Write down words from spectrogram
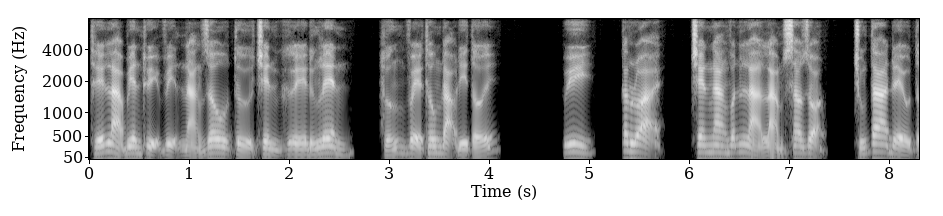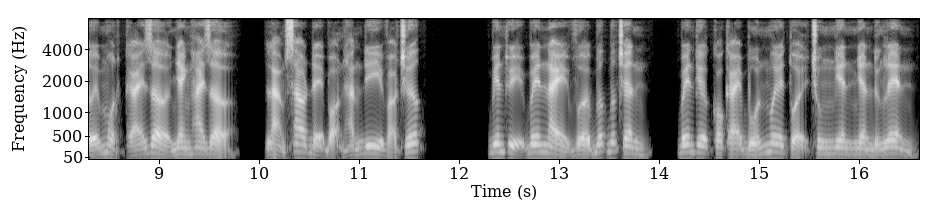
thế là biên thụy vị nàng dâu từ trên ghế đứng lên, hướng về thông đạo đi tới. Uy, các loại, chen ngang vẫn là làm sao dọn, chúng ta đều tới một cái giờ nhanh 2 giờ, làm sao để bọn hắn đi vào trước. Biên thụy bên này vừa bước bước chân, bên kia có cái 40 tuổi trung niên nhân đứng lên,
